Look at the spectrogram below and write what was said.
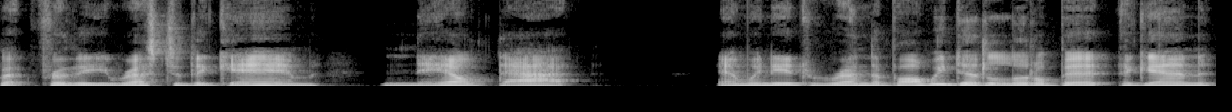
but for the rest of the game, nailed that. And we needed to run the ball. We did a little bit. Again,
